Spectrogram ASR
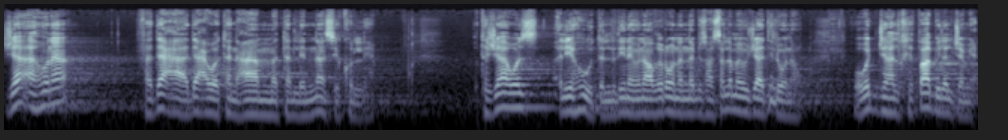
جاء هنا فدعا دعوة عامة للناس كلهم. تجاوز اليهود الذين يناظرون النبي صلى الله عليه وسلم ويجادلونه ووجه الخطاب إلى الجميع.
